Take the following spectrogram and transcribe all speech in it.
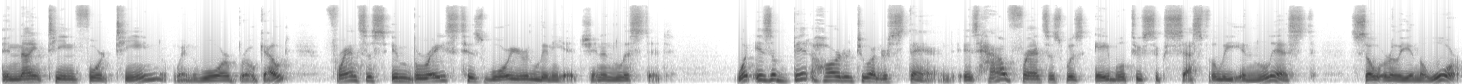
In 1914, when war broke out, Francis embraced his warrior lineage and enlisted. What is a bit harder to understand is how Francis was able to successfully enlist so early in the war.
